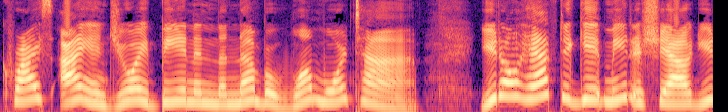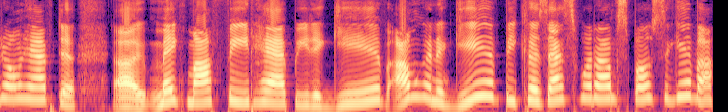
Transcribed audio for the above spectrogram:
Christ. I enjoy being in the number one more time. You don't have to get me to shout. You don't have to uh, make my feet happy to give. I'm going to give because that's what I'm supposed to give. I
